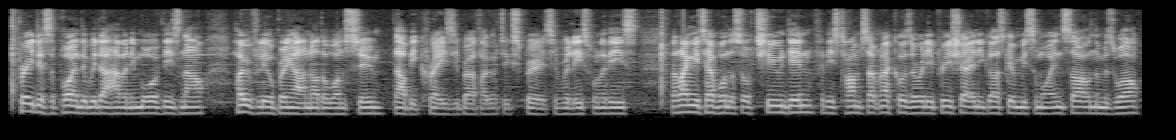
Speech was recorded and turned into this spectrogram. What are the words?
Pretty disappointed that we don't have any more of these now. Hopefully he'll bring out another one soon. That'd be crazy, bro, if I got to experience and release one of these. But thank you to everyone that sort of tuned in for these timestamp records. I really appreciate it, and you guys giving me some more insight on them as well.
